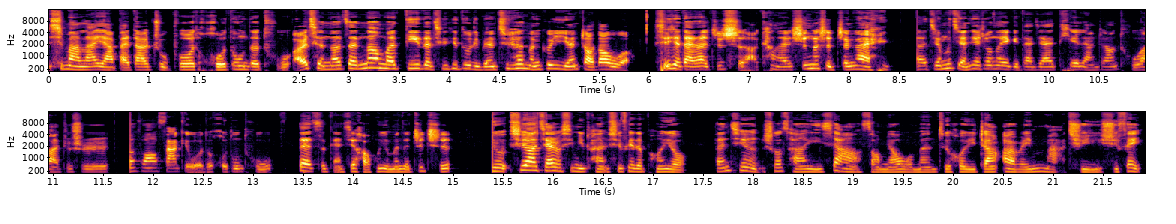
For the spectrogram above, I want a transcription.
喜马拉雅百大主播活动的图，而且呢，在那么低的清晰度里边，居然能够一眼找到我，谢谢大家的支持啊，看来真的是真爱。呃，节目简介中呢也给大家贴两张图啊，就是官方发给我的活动图。再次感谢好朋友们的支持，有需要加入新米团续费的朋友，烦请收藏一下，扫描我们最后一张二维码去续费。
